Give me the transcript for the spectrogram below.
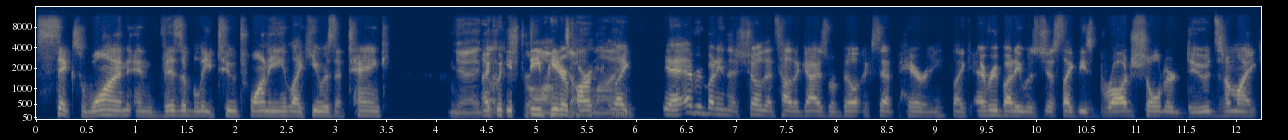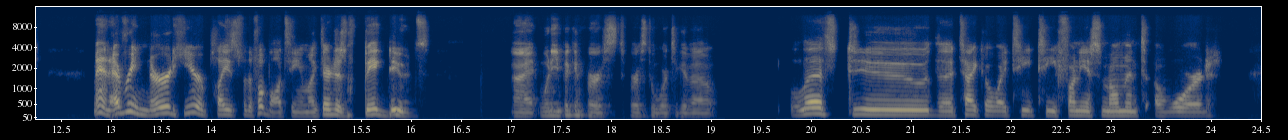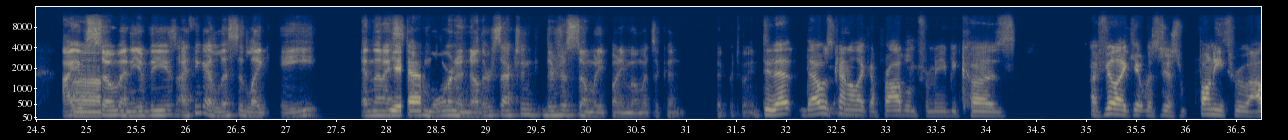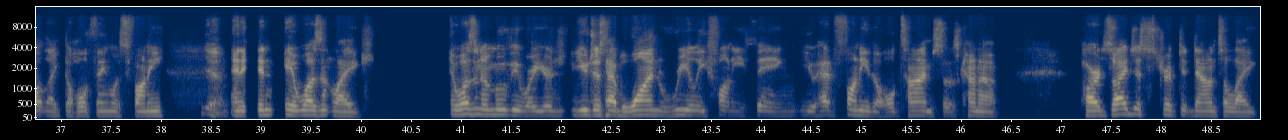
six one and visibly 220, like he was a tank. Yeah, Like when you see Peter Parker, like yeah, everybody in that show, that's how the guys were built, except Harry. Like everybody was just like these broad-shouldered dudes, and I'm like, man, every nerd here plays for the football team. Like they're just big dudes. all right, what are you picking first? First award to give out. Let's do the Taika Waititi Funniest Moment Award. I have Uh, so many of these. I think I listed like eight, and then I Yeah. stuck more in another section. There's just so many funny moments I couldn't pick between. Dude, that that was kind of like a problem for me because I feel like it was just funny throughout. Like the whole thing was funny. Yeah, and it didn't it wasn't like it wasn't a movie where you're you just have one really funny thing you had funny the whole time so it's kind of hard so i just stripped it down to like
